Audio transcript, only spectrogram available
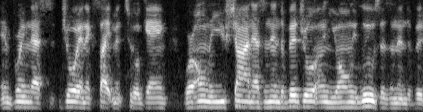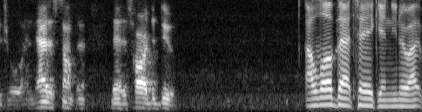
and bring that joy and excitement to a game where only you shine as an individual and you only lose as an individual. And that is something that is hard to do. I love that take, and you know, I,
